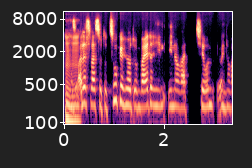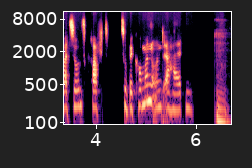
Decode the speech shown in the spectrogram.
Also mhm. Also alles, was so dazugehört, um weiterhin Innovation, Innovationskraft zu bekommen und erhalten. Mhm.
